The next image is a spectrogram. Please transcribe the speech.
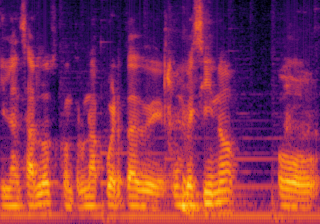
y lanzarlos contra una puerta de un vecino o,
